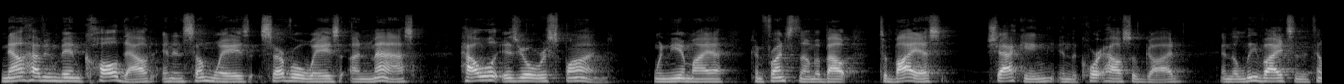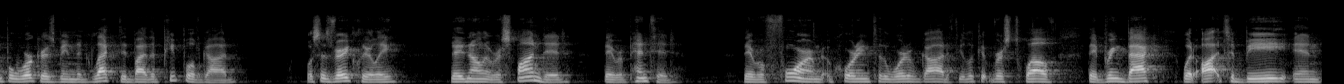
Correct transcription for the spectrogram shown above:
now having been called out and in some ways, several ways unmasked, how will Israel respond when Nehemiah confronts them about Tobias shacking in the courthouse of God and the Levites and the temple workers being neglected by the people of God? Well, says very clearly they not only responded, they repented. They reformed according to the word of God. If you look at verse 12, they bring back what ought to be in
